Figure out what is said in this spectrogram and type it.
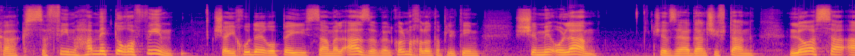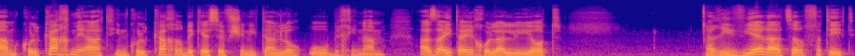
הכספים המטורפים שהאיחוד האירופאי שם על עזה ועל כל מחלות הפליטים, שמעולם, עכשיו זה היה דן שפטן, לא עשה עם כל כך מעט עם כל כך הרבה כסף שניתן לו ובחינם. עזה הייתה יכולה להיות הריביירה הצרפתית,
